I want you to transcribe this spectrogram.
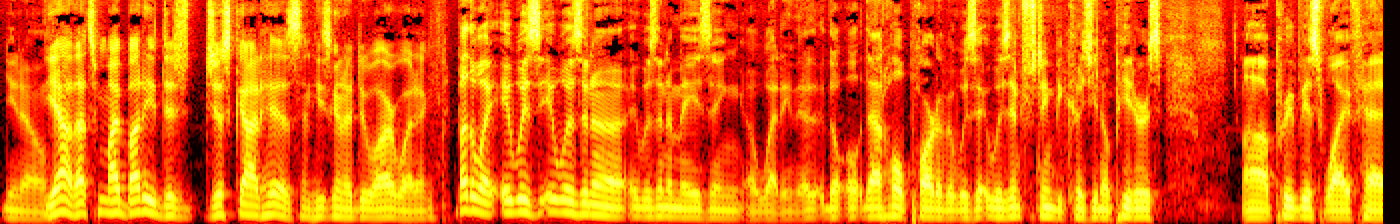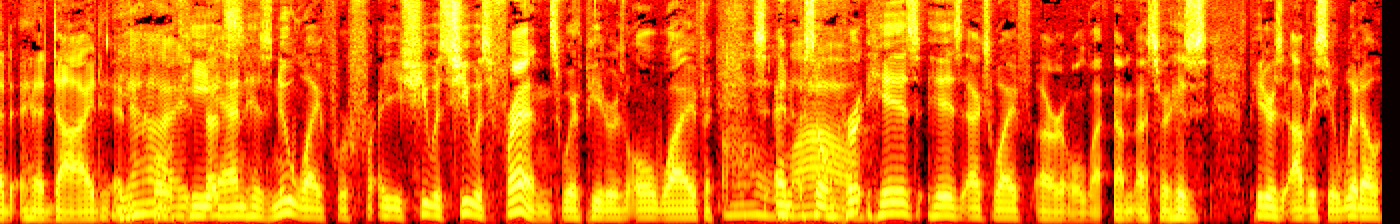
you know. yeah. That's my buddy did, just got his and he's going to do our wedding. By the way, it was it was an uh, it was an amazing uh, wedding. The, the, that whole part of it was it was interesting because you know Peter's uh, previous wife had had died, and Yeah, both he that's- and his new wife were fr- she was she was friends with Peter's old wife, and, and so Oh, her his his ex wife or old wife, um, sorry his Peter's obviously a widow.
